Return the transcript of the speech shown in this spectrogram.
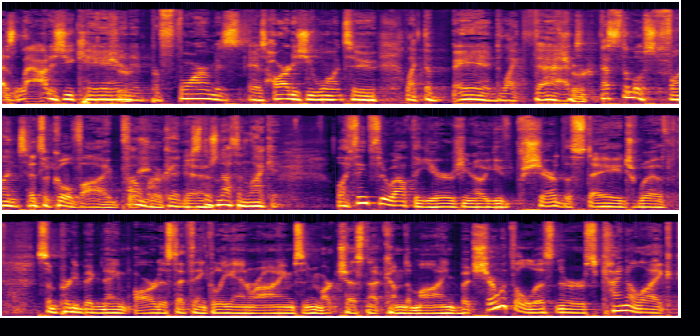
as loud as you can and perform as, as hard as you want to, like the band, like that. Sure. That's the most fun to It's a cool vibe for oh sure. my goodness, Yeah. there's nothing like it. Well, I think throughout the years, you know, you've shared the stage with some pretty big name artists. I think LeAnn Rimes and Mark Chesnutt come to mind. But share with the listeners kind of like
